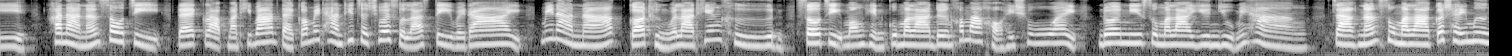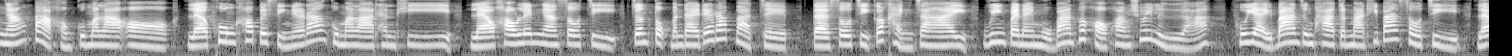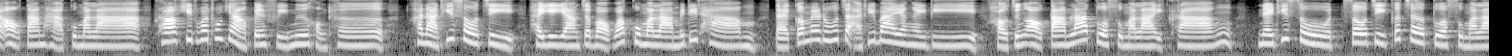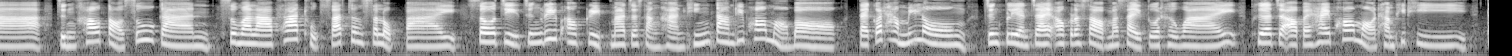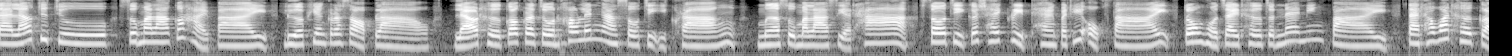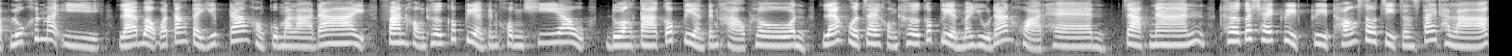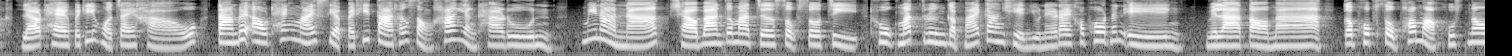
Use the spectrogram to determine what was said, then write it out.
ขณะนั้นโซจิได้กลับมาที่บ้านแต่ก็ไม่ทันที่จะช่วยสุลัสตีไว้ได้ ไม่นานนักก็ถึงเวลาเที่ยงคืน โซจิมองเห็นกุมาลาเดินเข้ามาขอให้ช่วย โดยมีสุมาลายืนอยู่ไม่ห่าง จากนั้นสุมาลาก็ใช้มือง้างปากของกุมาลาออก แล้วพุ่งเข้าไปสิงในร่างกุุมาลาทันที แล้วเข้าเล่นงานโซจิ จนตกบันไดได้รับบาดเจ็บ แต่โซจิก็แข็งใจ วิ่งไปในหมู่บ้านเพื่อขอความช่วยเหลือ ผู้ใหญ่บ้านจึงพากันมาที่บ้านโซจิ และออกตามหากุมาลา เพราะคิดว่าทุกอย่างเป็นฝีมือของเธอ ขณะที่โซจิพยายามจะบอกว่ากุมาลาไม่ได้ทำแต่ก็ไม่รู้จะอธิบายยังไงดี เขาจึงออกตามล่าตัวสุมาลาอีกครั้ง ในที่สุดโซจิก็เจอตัวสุมาลาจึงเข้าต่อสู้กัน สุมาลาพลาดถูกซัดจนสลบไป โซจิจึงรีบเอากริดมาจะสังหารทิ้งตามที่พ่อหมอบอก แต่ก็ทำไม่ลง จึงเปลี่ยนใจเอากระสอบมาใส่ตัวเธอไว้ เพื่อจะเอาไปให้พ่อหมอทำพิธี แต่แล้วจู่ๆสุมาลาก็หายไป เหลือเพียงกระสอบเปล่า แล้วเธอก็กระโจนเข้าเล่นงานโซจิอีกครั้ง เมื่อสุมาลาเสียท่า โซจิก็ใช้กริดแทงไปที่อกซ้าย ตรงหัวใจเธอจนแน่นิ่งไป แต่ทว่าเธอกลับลุกขึ้นมาอีก และบอกว่าตั้งแต่ยึดร่างของกุมาลาได้ ฟันของเธอก็เปลี่ยนเป็นคมเขี้ยว ดวงตาก็เปลี่ยนเป็นขาวโพลน และหัวใจของเธอก็เปลี่ยนมาอยู่ด้านขวาแทน จากนั้นเธอก็ใช้กรีดกรีดท้องโซจิจนไส้ทะลัก แล้วแทงไปที่หัวใจเขา ตามด้วยเอาแท่งไม้เสียบไปที่ตาทั้งสองข้างอย่างทารุณ ไม่นานนัก ชาวบ้านก็มาเจอศพโซจิ ถูกมัดตรึงกับไม้กางเขนอยู่ในไร่ข้าวโพดนั่นเอง เวลาต่อมาก็พบศพพ่อหมอคุสโน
